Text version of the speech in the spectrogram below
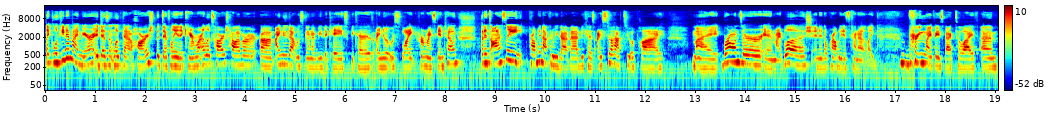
like looking in my mirror, it doesn't look that harsh, but definitely in the camera it looks harsh. However, um, I knew that was gonna be the case because I knew it was light for my skin tone, but it's honestly probably not gonna be that bad because I still have to apply my bronzer and my blush and it'll probably just kind of like bring my face back to life. Um,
